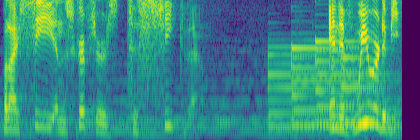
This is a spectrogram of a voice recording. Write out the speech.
But I see in the scriptures to seek them. And if we were to be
